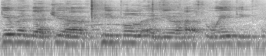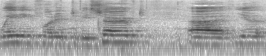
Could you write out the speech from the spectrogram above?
given that you have people and you have waiting waiting for it to be served, uh, you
